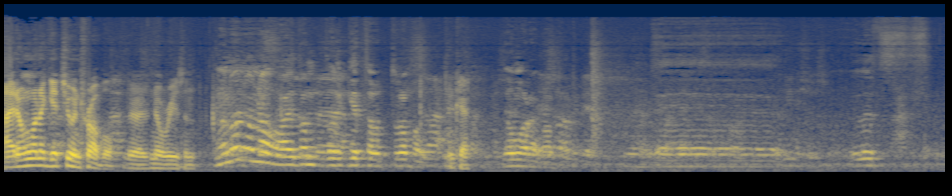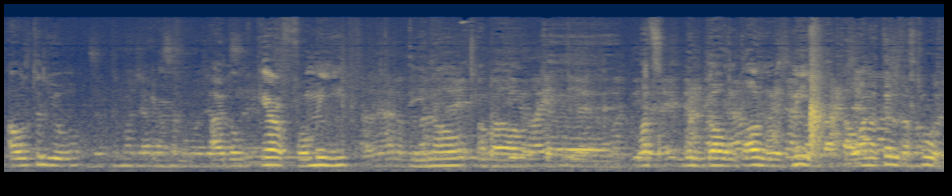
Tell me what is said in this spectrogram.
I don't want to get you in trouble. There's no reason. No, no, no, no. I don't uh, get out trouble. Okay. Don't worry about it. Uh, let's. I will tell you. I don't care for me. You know about uh, what's been going on with me, but I want to tell the truth.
